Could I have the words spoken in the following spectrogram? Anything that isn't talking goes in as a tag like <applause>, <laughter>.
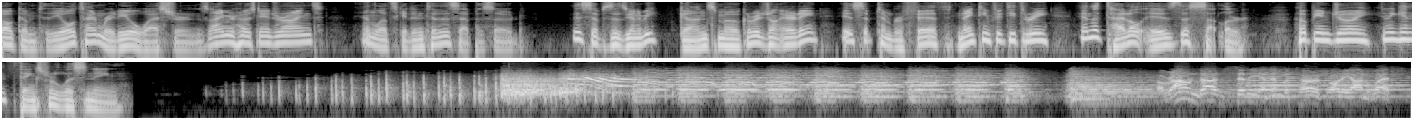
Welcome to the Old Time Radio Westerns. I'm your host, Andrew Rhynes, and let's get into this episode. This episode is going to be Gunsmoke. Original air date is September 5th, 1953, and the title is The Sutler. Hope you enjoy, and again, thanks for listening. Around Dodge City and in the territory on West,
